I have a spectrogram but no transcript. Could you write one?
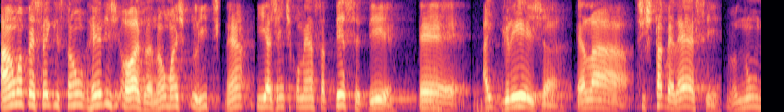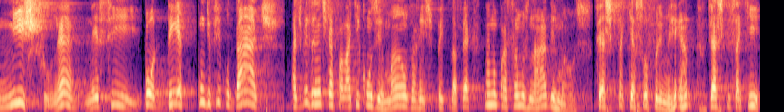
há uma perseguição religiosa, não mais política, né? E a gente começa a perceber é, a igreja ela se estabelece num nicho, né? nesse poder com dificuldade. Às vezes a gente quer falar aqui com os irmãos a respeito da fé, nós não passamos nada, irmãos. Você acha que isso aqui é sofrimento? Você acha que isso aqui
